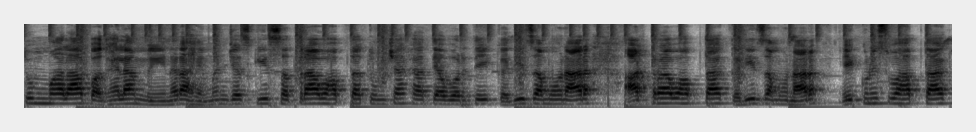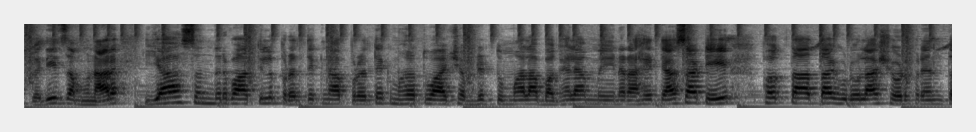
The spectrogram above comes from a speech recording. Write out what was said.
तुम्हाला बघायला मिळणार आहे. म्हणजेच की सतरावा हप्ता तुमच्या खात्यावरती कधी जमा होणार? अठरावा हप्ता कधी जमा होणार? एकोणीसवा हप्ता कधी जमा होणार? या संदर्भातील प्रत्येक ना प्रत्येक महत्त्वाचे अपडेट तुम्हाला बघायला मिळणार आहे. त्यासाठी फक्त आता व्हिडिओला शेवटपर्यंत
